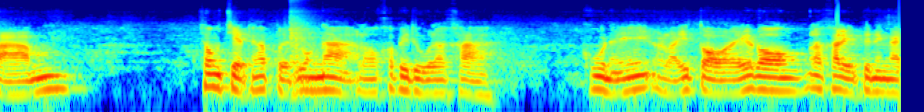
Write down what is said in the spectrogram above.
สามช่องเจ็ดนะครับ เปิดล่วงหน้าเราเข้าไปดูราคา คู่ไหนไหลต่อไหลรองราคาเด็กเป็นยังไง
